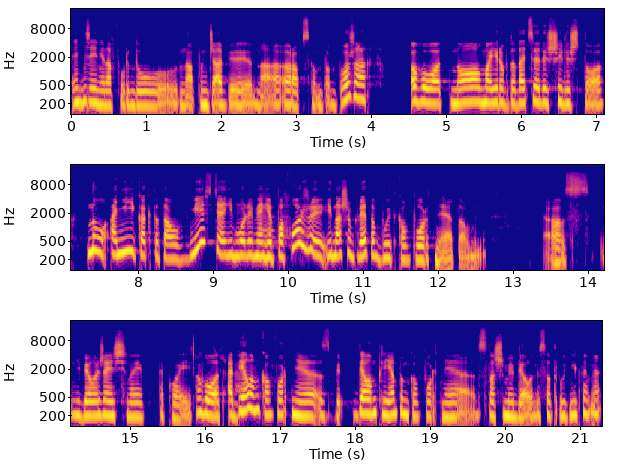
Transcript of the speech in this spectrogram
Индии, ни на фурду, на пунджабе, на арабском там тоже. Вот, но мои работодатели решили, что, ну, они как-то там вместе, они более-менее похожи, и нашим клиентам будет комфортнее там а, с небелой женщиной такой. Вот, а белым комфортнее, с белым клиентом комфортнее с нашими белыми сотрудниками.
